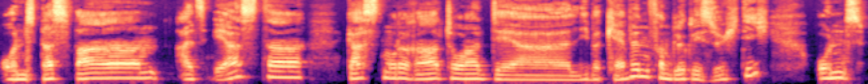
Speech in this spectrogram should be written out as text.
Und das war als erster Gastmoderator der liebe Kevin von Glücklich Süchtig und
